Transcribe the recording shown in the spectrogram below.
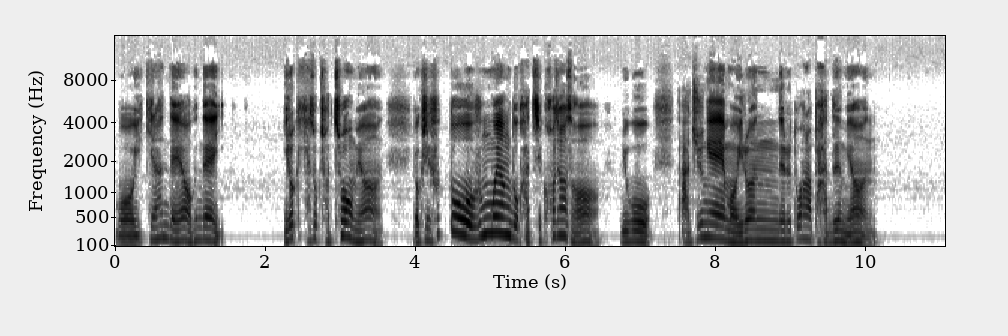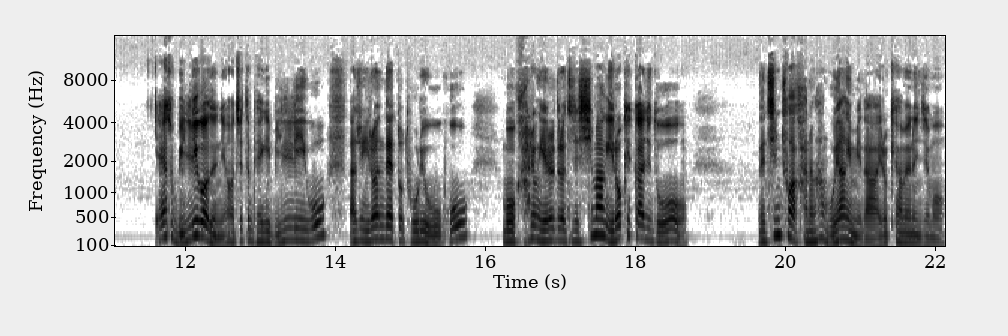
뭐 있긴 한데요. 근데 이렇게 계속 젖혀오면 역시 흙도 흙 모양도 같이 커져서 그리고 나중에 뭐 이런 데를 또 하나 받으면 계속 밀리거든요. 어쨌든 백이 밀리고 나중에 이런 데 또 돌이 오고 뭐 가령 예를 들어 진짜 심하게 이렇게까지도 네, 침투가 가능한 모양입니다. 이렇게 하면 이제 뭐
